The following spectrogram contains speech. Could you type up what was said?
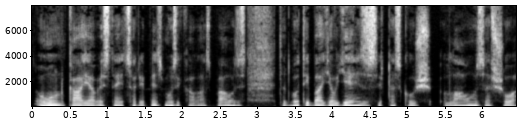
Un kā jau es teicu, arī pirms muzikālās pauzes, tad būtībā jau Jēzus ir tas, kurš lauza šo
